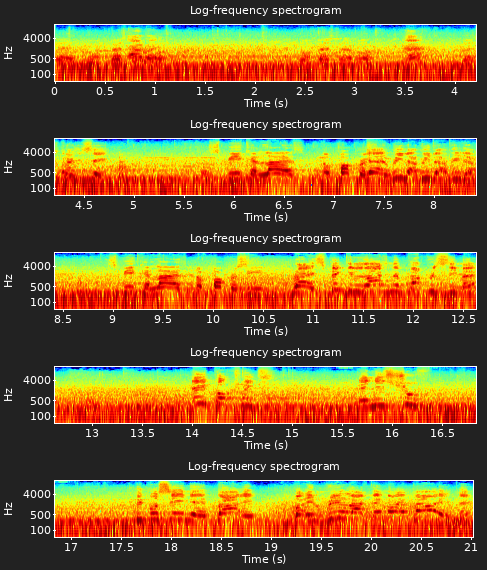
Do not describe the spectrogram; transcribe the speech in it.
yeah go on verse to the right. go on verse to the four. Huh? Verse What did you say? so speaking lies in hypocrisy Yeah, read that, read that, read that. Speaking lies and hypocrisy Right, speaking lies and hypocrisy, man. Hypocrites in this truth. People saying they're about it, but in real life they're not about it, man.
